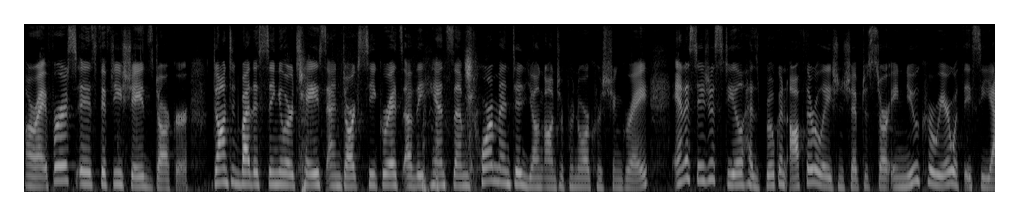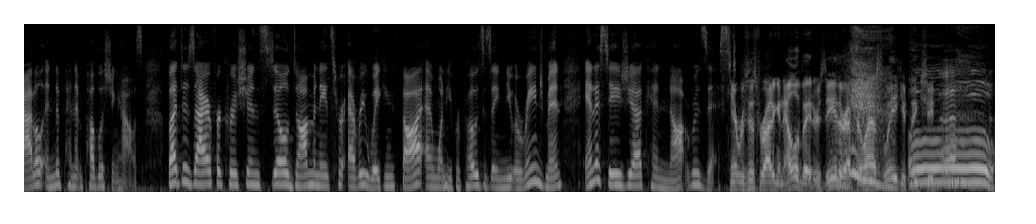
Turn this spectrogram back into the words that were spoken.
All right, first is Fifty Shades Darker. Daunted by the singular taste and dark secrets of the handsome, tormented young entrepreneur Christian Grey, Anastasia Steele has broken off their relationship to start a new career with a Seattle independent publishing house. But desire for Christian still dominates her every waking thought, and when he proposes a new arrangement, Anastasia cannot resist. Can't resist riding in elevators either after last week. You'd think she'd. Oh.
